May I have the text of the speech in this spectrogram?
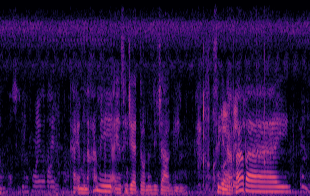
Kain mo na kami. Ayan si Jetro, nagja-jogging. Sige na, bye-bye.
